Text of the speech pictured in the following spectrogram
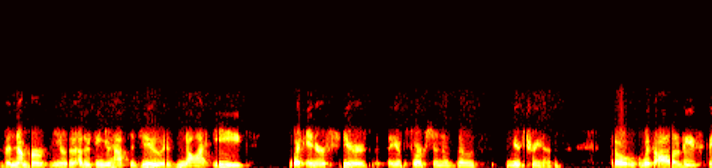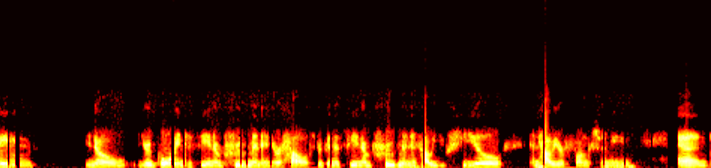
the number, you know, the other thing you have to do is not eat what interferes with the absorption of those nutrients. So with all of these things, you know, you're going to see an improvement in your health. You're going to see an improvement in how you feel and how you're functioning. And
